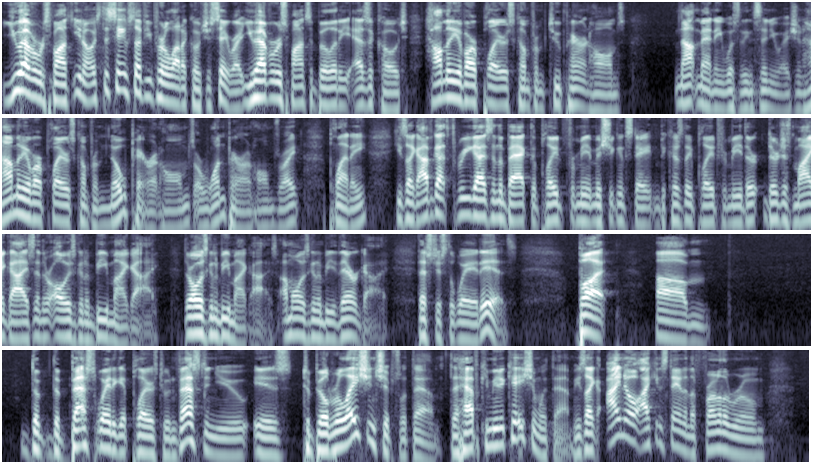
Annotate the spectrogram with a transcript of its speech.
you have a response. You know, it's the same stuff you've heard a lot of coaches say, right? You have a responsibility as a coach. How many of our players come from two parent homes? Not many was the insinuation. How many of our players come from no parent homes or one parent homes, right? Plenty. He's like, I've got three guys in the back that played for me at Michigan State, and because they played for me, they're they're just my guys, and they're always going to be my guy. They're always going to be my guys. I'm always going to be their guy. That's just the way it is. But um, the the best way to get players to invest in you is to build relationships with them, to have communication with them. He's like, I know I can stand in the front of the room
